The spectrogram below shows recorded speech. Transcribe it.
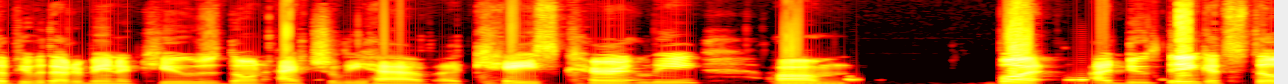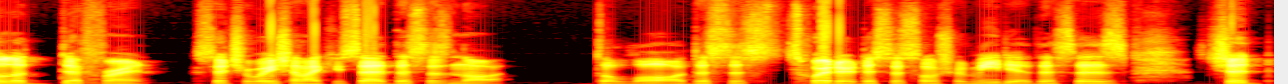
the people that are being accused don't actually have a case currently. Um, mm-hmm. but I do think it's still a different situation. Like you said, this is not the law. This is Twitter. This is social media. This is should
